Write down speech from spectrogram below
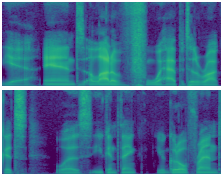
yeah, and a lot of what happened to the Rockets was you can thank your good old friend,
